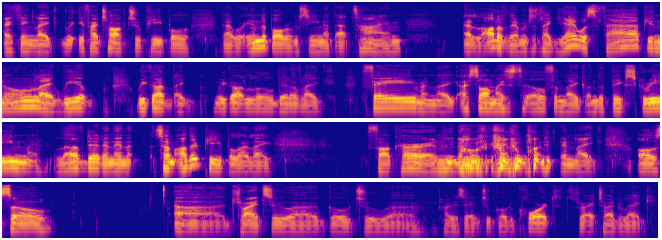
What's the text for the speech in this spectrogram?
I think like if I talk to people that were in the ballroom scene at that time, a lot of them are just like, yeah, it was fab, you know, like we we got like we got a little bit of like fame and like I saw myself and like on the big screen, I loved it, and then some other people are like, fuck her, and you know, kind of wanted and like also uh try to uh go to uh how do you say it? To go to court try try to like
